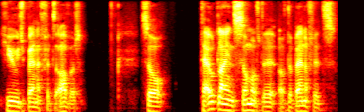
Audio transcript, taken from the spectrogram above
huge benefits of it. So to outline some of the of the benefits,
